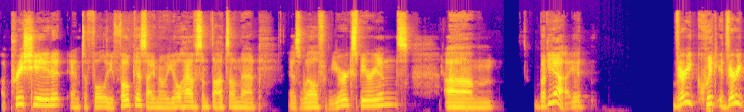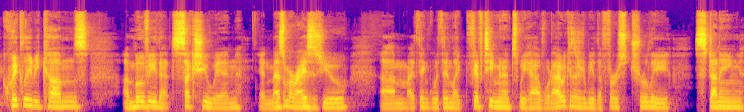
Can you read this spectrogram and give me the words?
appreciate it and to fully focus. I know you'll have some thoughts on that as well from your experience. Um, but yeah, it very quick. It very quickly becomes a movie that sucks you in and mesmerizes you. Um, I think within like 15 minutes, we have what I would consider to be the first truly stunning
